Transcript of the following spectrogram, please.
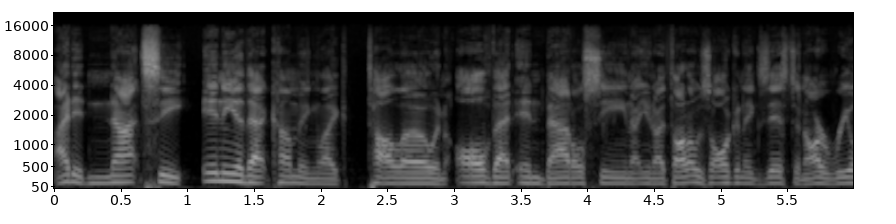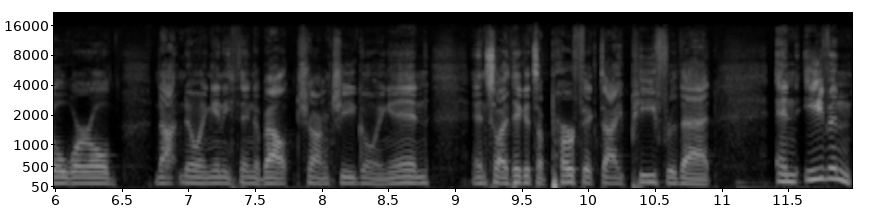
I did not see any of that coming like Ta Lo and all that in battle scene. You know, I thought it was all going to exist in our real world, not knowing anything about Shang-Chi going in. And so I think it's a perfect IP for that and even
